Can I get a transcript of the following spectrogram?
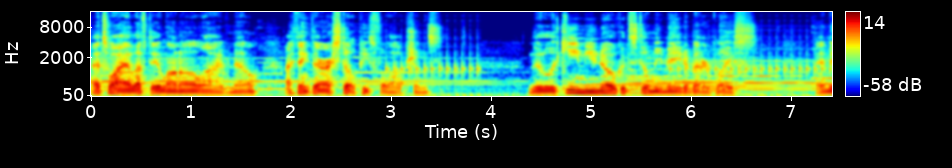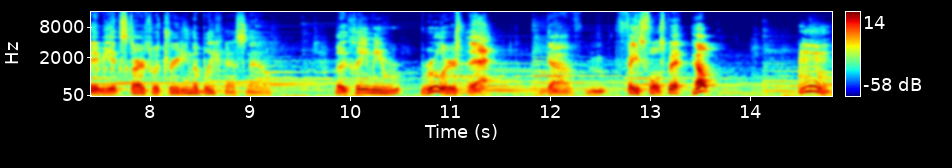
that's why I left Aelana alive now. I think there are still peaceful options. The Lachiem you know could still be made a better place. And maybe it starts with treating the bleakness now. The Lachiem rulers, that got a face full spit. Help! Mm.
